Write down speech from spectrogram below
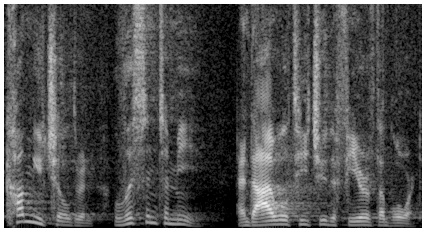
Come, you children, listen to me, and I will teach you the fear of the Lord.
